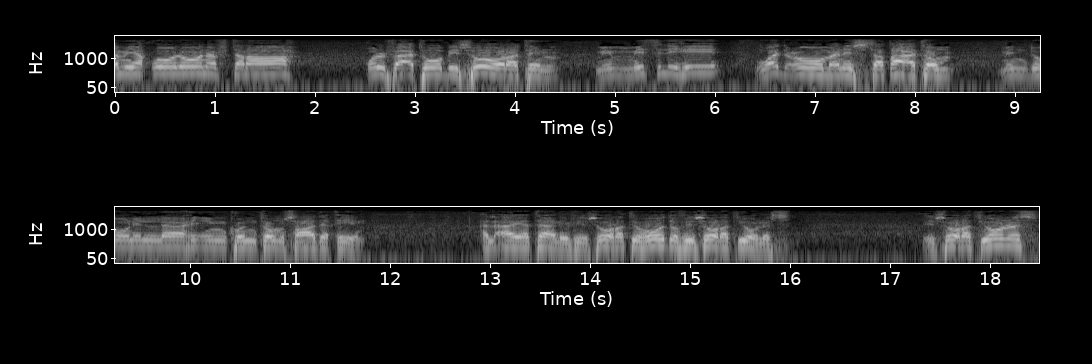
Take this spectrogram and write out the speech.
أم يقولون افتراه؟ قل فأتوا بسورة من مثله وادعوا من استطعتم من دون الله إن كنتم صادقين. الآيتان في سورة هود وفي سورة يونس. في سورة يونس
